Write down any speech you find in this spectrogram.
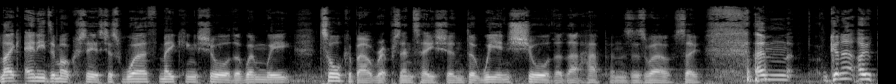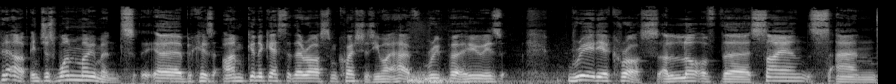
like any democracy, it's just worth making sure that when we talk about representation, that we ensure that that happens as well. So, um, gonna open it up in just one moment uh, because I'm gonna guess that there are some questions you might have. Rupert, who is really across a lot of the science and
